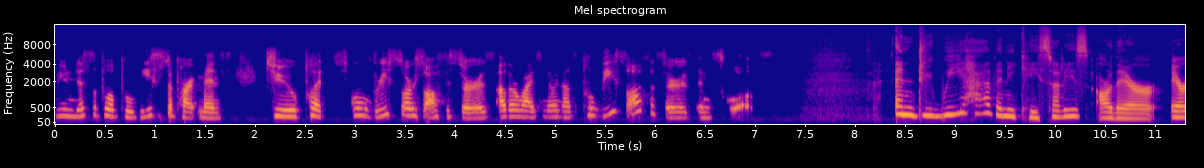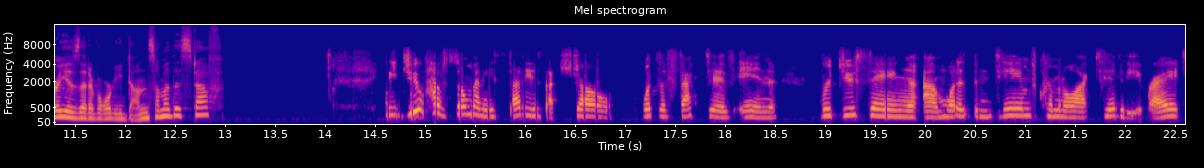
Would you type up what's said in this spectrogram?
municipal police departments to put school resource officers, otherwise known as police officers, in schools. And do we have any case studies? Are there areas that have already done some of this stuff? We do have so many studies that show what's effective in reducing um, what has been deemed criminal activity, right?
